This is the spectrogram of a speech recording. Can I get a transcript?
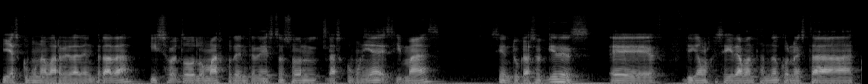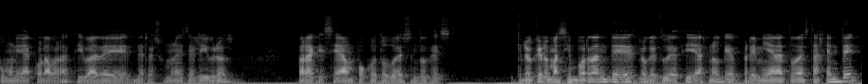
y ya es como una barrera de entrada. Y sobre todo lo más potente de esto son las comunidades y más si en tu caso quieres, eh, digamos que seguir avanzando con esta comunidad colaborativa de, de, resúmenes de libros para que sea un poco todo eso. Entonces, creo que lo más importante es lo que tú decías, ¿no? Que premiar a toda esta gente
